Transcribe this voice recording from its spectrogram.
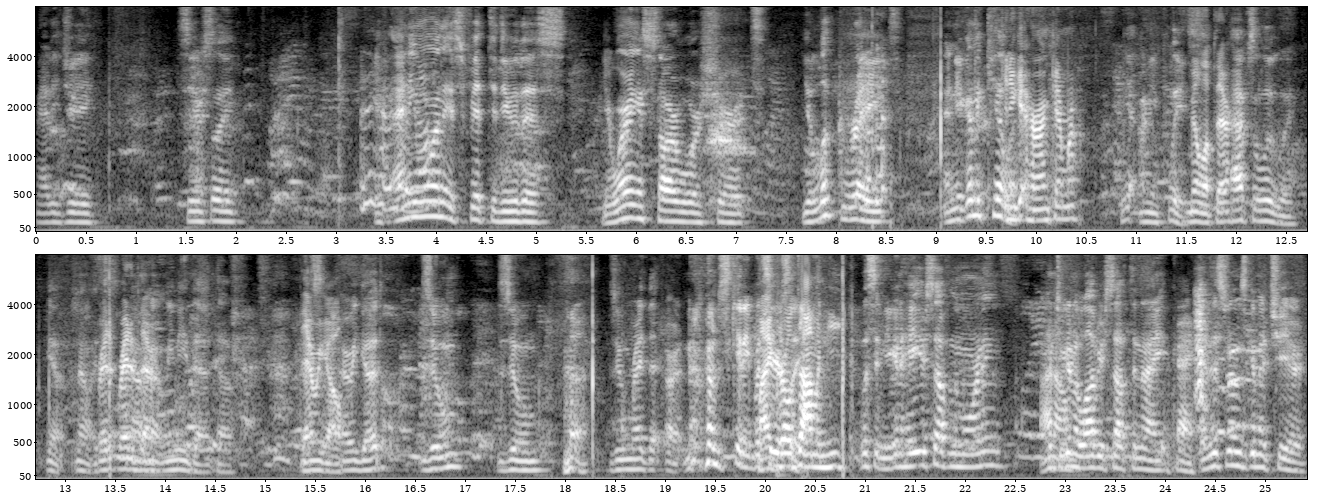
Maddie G. Seriously, if anyone is fit to do this, you're wearing a Star Wars shirt. You look great, and you're gonna kill Can you it. get her on camera? Yeah, I mean, please. Mill up there? Absolutely. Yeah. No. it's- Right- right up no, there. no, we need that though. There we go. Are we good? Zoom. Zoom. Zoom right there. All right. No, I'm just kidding. But My seriously, girl Dominique. listen, you're gonna hate yourself in the morning, I but you're gonna love yourself tonight. Okay. And this one's gonna cheer.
